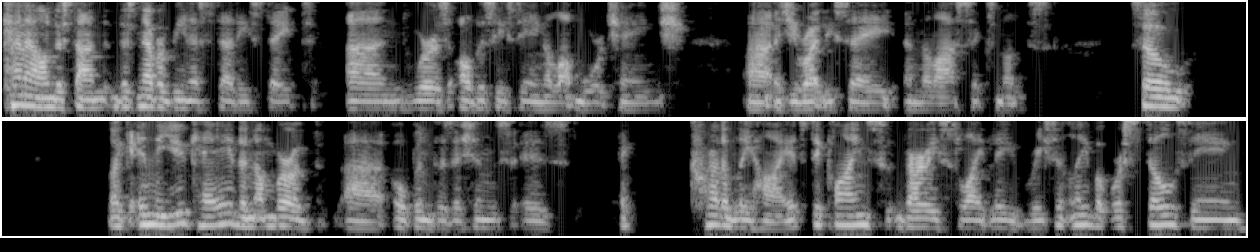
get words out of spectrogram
kind of understand there's never been a steady state. And we're obviously seeing a lot more change uh, as you rightly say in the last six months. So like in the uk the number of uh, open positions is incredibly high. It's declined very slightly recently, but we're still seeing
